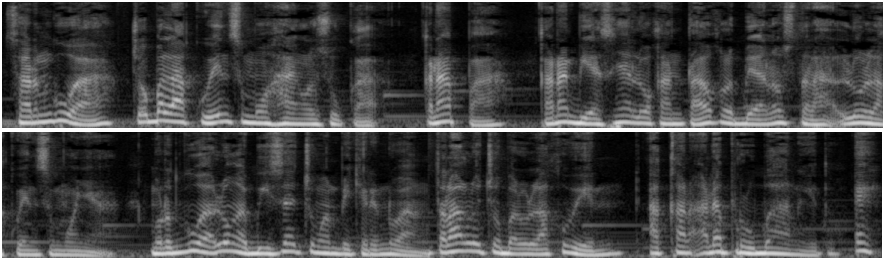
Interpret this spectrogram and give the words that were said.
Saran gue, coba lakuin semua hal yang lo suka Kenapa? Karena biasanya lu akan tahu kelebihan lu setelah lu lakuin semuanya. Menurut gua, lu nggak bisa cuma pikirin doang. Setelah lu coba lu lakuin, akan ada perubahan gitu. Eh,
